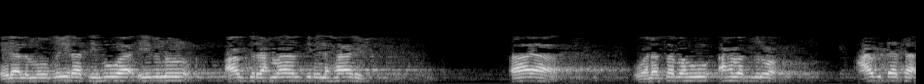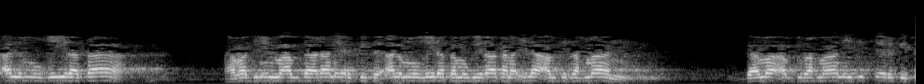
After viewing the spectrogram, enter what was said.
إلى المغيرة هو ابن عبد الرحمن بن الحارث آية ونسبه أحمد بن عبدة المغيرة. أحمد بن المعبدان يركز المغيرة مغيرة إلى عبد الرحمن. جمع عبد الرحمن تركز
